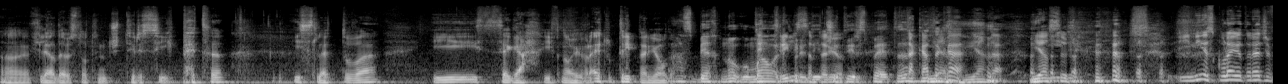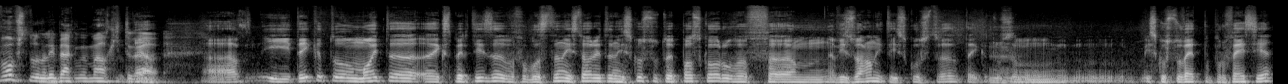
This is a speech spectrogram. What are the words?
а, 1945 и след това и сега, и в нови време. Ето три периода. аз бях много малък преди периоди? 45-та. Така, така. Я, я, Да. също. И ние с колегата рече в общото, нали, бяхме малки тогава. А, и тъй като моята експертиза в областта на историята на изкуството е по-скоро в ам, визуалните изкуства, тъй като mm. съм изкуствовед по професия,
